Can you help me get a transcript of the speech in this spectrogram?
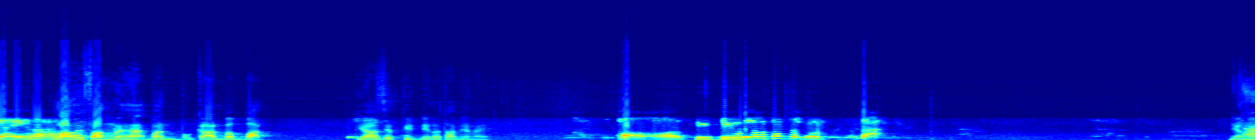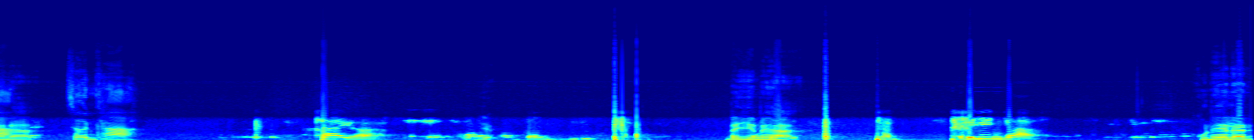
ใช่ค่ะ เล่าให้ฟังหน่อยฮะบำการบำบัดยาเสพติดนี่เขาทำยังไง อ๋อ จริงๆ แล้วถ้าเกิดละยังไงค่ะนะเชิญค่ะ ใช่ค่ะ ได้ยินไหมฮะได้ยินค่ะ คุณเฮเลน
